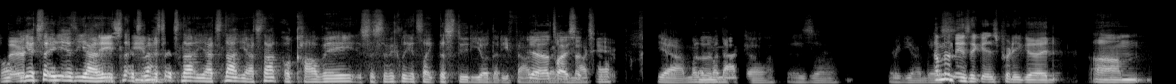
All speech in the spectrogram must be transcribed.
Well, yeah, it's, it's, yeah, it's, it's, not, it's, it's not. Yeah, it's not. Yeah, it's not Okabe specifically. It's like the studio that he founded. yeah, that's why I said team. Yeah, Man- Um, Monaca is uh, working on this. some of the music is pretty good. Um,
